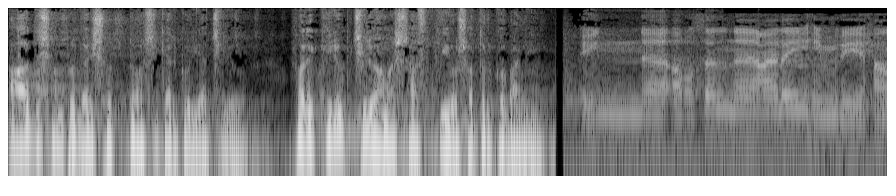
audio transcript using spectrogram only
আদ সম্প্রদায় সত্য অস্বীকার করিয়াছিল। ফলে কিরূপ ছিল আমার শাস্তি ও সতর্কবাণী إنا أرسلنا عليهم ريحا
